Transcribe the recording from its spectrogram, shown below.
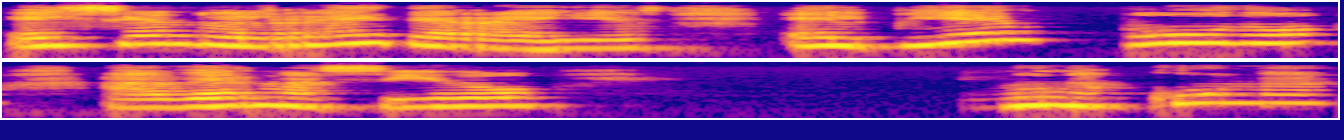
Él siendo el rey de reyes, el bien pudo haber nacido en una cuna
